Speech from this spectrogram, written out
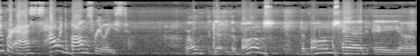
Cooper asks, how are the bombs released? Well, the, the bombs the bombs had a uh,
